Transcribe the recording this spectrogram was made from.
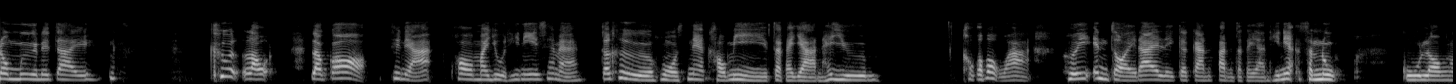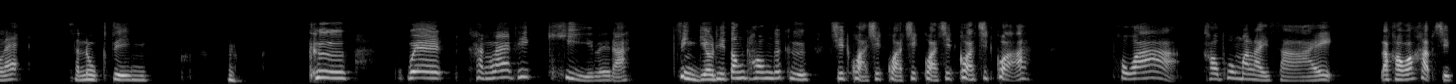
นมมือในใจ คือเราแล้วก็ทีเนี้ย พอมาอยู่ที่นี่ใช่ไหมก็คือโฮสเนี่ยเขามีจักรยานให้ยืม เขาก็บอกว่า เฮ้ยเอนจอยได้เลยกับการปั่นจักรยานที่เนี่ย สนุกกูลองและสนุกจริง คือเวครั้งแรกที่ขี่เลยนะ สิ่งเดียวที่ต้องท่องก็คือ ชิดขวาชิดขวา ชิดขวา ชิดขวา ชิดขวา เพราะว่าเขาพวงมาลัยซ้าย แล้วเขาก็ขับชิด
